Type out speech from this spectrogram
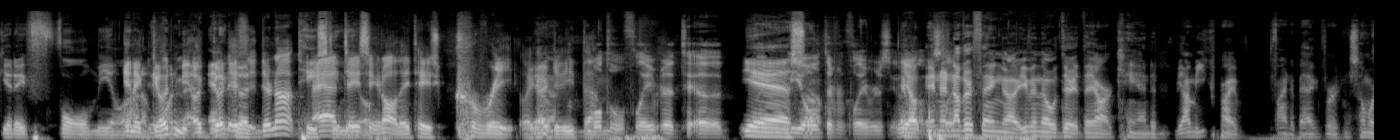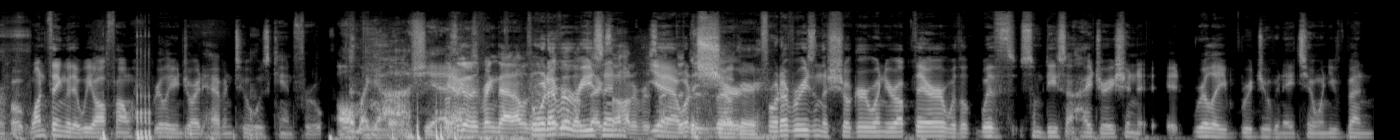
get a full meal in out a good meal, a good. they're not tasty bad tasting at all. They taste great. Like I could eat them. multiple flavor, uh, t- uh, yeah, meal, so- different flavors. You know, Yep. and And another thing, uh, even though they they are canned, and I mean you could probably find a bagged version somewhere. But one thing that we all found really enjoyed having too was canned fruit. oh my gosh, yeah. I was going to bring that. I was For whatever that next, reason, 100%. yeah, The what the sugar. For whatever reason, the sugar when you're up there with with some decent hydration, it, it really rejuvenates you when you've been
